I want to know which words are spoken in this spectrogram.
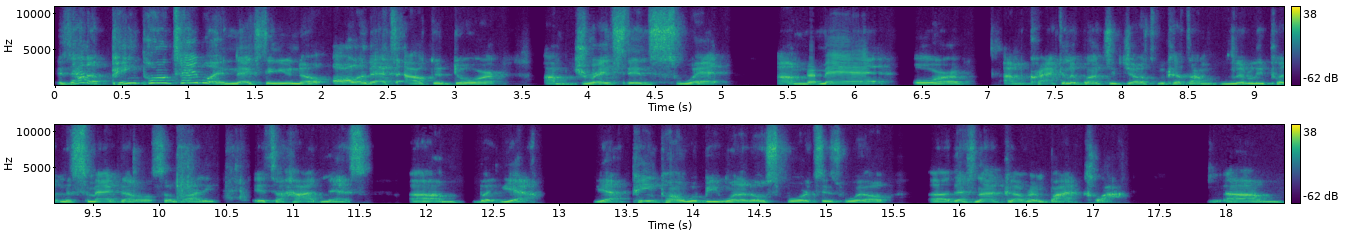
Is that a ping pong table? And next thing you know, all of that's out the door. I'm drenched in sweat. I'm mad, or I'm cracking a bunch of jokes because I'm literally putting a smackdown on somebody. It's a hot mess. Um, but yeah, yeah, ping pong would be one of those sports as well. Uh, that's not governed by a clock. Um,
